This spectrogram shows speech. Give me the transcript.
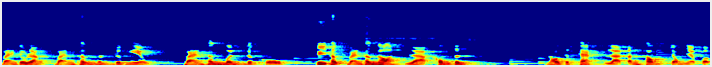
Bạn cho rằng bản thân mình rất nghèo bản thân mình rất khổ. Kỳ thực bản thân nó là không tính. Nói cách khác là tánh không trong nhà Phật.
